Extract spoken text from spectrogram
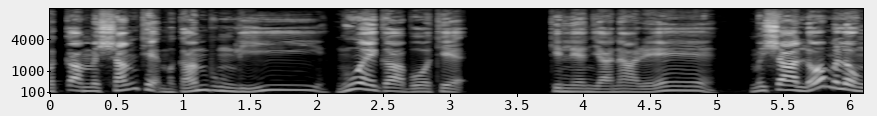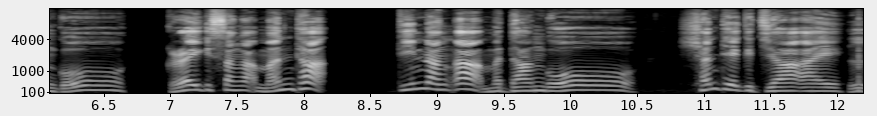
มะกะมะชัมเทมะกัมบุงลีงูไอกาโบเทกินเลนยานาเรมชาโลมะลงโกไกรก็สังอมันทะตีนังอะมะดังโกฉันเทกจาไอไหล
